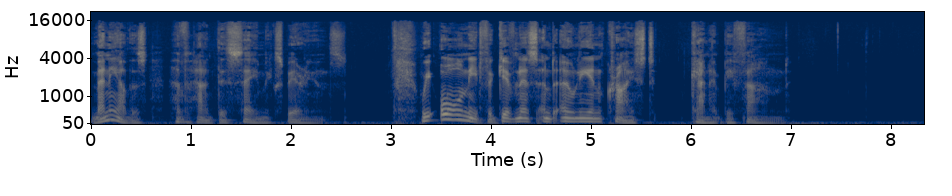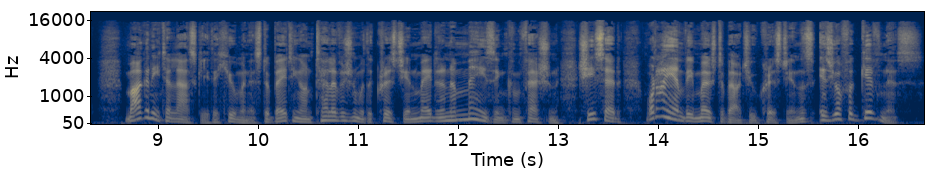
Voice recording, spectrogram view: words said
Many others have had this same experience. We all need forgiveness, and only in Christ can it be found. Marghanita Laski, the humanist, debating on television with a Christian, made an amazing confession. She said, What I envy most about you Christians is your forgiveness.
